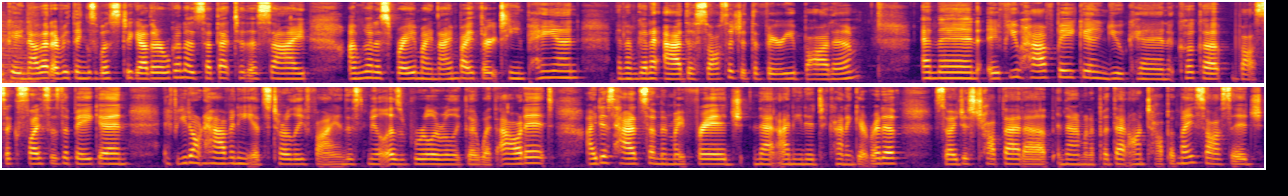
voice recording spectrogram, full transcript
Okay, now that everything's whisked together, we're going to set that to the side. I'm going to spray my 9 by 13 pan and I'm going to add the sausage at the very bottom. And then if you have bacon, you can cook up about six slices of bacon. If you don't have any, it's totally fine. This meal is really, really good without it. I just had some in my fridge that I needed to kind of get rid of. So I just chopped that up and then I'm going to put that on top of my sausage.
